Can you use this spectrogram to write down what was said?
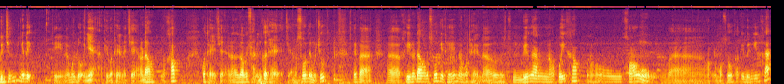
biến chứng nhất định. Ừ. Thì nó mức độ nhẹ thì có thể là trẻ nó đau, nó khóc có thể trẻ nó do cái phản ứng cơ thể trẻ nó sốt lên một chút thế và uh, khi nó đau nó sốt như thế nó có thể nó biếng ăn nó quấy khóc nó khó ngủ và hoặc là một số các cái biến chứng khác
